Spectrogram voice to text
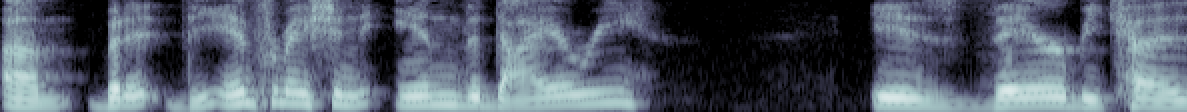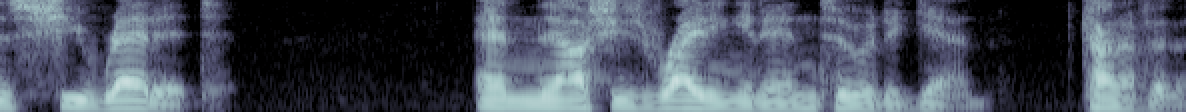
Um, but it, the information in the diary is there because she read it, and now she's writing it into it again. Kind of, a,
